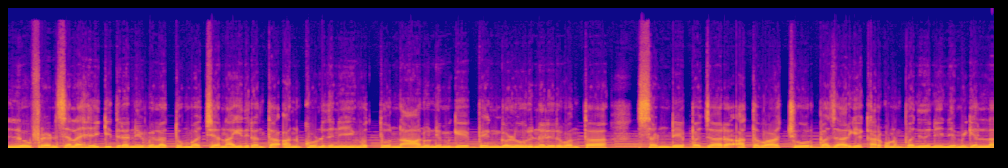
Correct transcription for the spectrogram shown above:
ಹಲೋ ಫ್ರೆಂಡ್ಸ್ ಎಲ್ಲ ಹೇಗಿದ್ದೀರಾ? ನೀವೆಲ್ಲ ತುಂಬ ಚೆನ್ನಾಗಿದ್ದೀರಾ ಅಂತ ಅಂದ್ಕೊಂಡಿದ್ದೀನಿ ಇವತ್ತು ನಾನು ನಿಮಗೆ ಬೆಂಗಳೂರಿನಲ್ಲಿರುವಂಥ ಸಂಡೇ ಬಜಾರ್ ಅಥವಾ ಚೋರ್ ಬಜಾರ್ಗೆ ಕರ್ಕೊಂಡು ಬಂದಿದ್ದೀನಿ. ನಿಮಗೆಲ್ಲ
